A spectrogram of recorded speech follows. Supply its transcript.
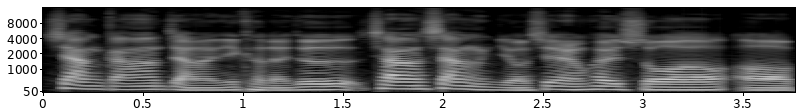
像刚刚讲的，你可能就是像像有些人会说，呃，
